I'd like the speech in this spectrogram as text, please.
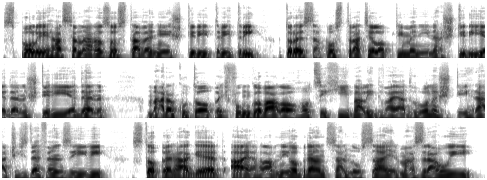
Spolieha sa na rozostavenie 4-3-3, ktoré sa po strate lopty mení na 4-1-4-1. Maroku to opäť fungovalo, hoci chýbali dvaja dôležití hráči z defenzívy, stoper Agert a aj hlavný obranca Nusair Mazraoui.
